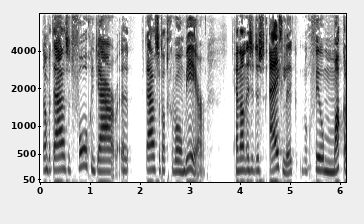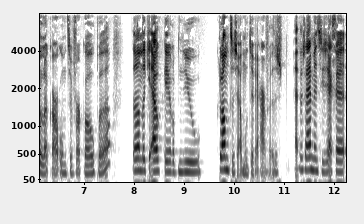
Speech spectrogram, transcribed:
dan betalen ze het volgend jaar, uh, betalen ze dat gewoon weer. En dan is het dus eigenlijk nog veel makkelijker om te verkopen dan dat je elke keer opnieuw klanten zou moeten werven. Dus er zijn mensen die zeggen:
